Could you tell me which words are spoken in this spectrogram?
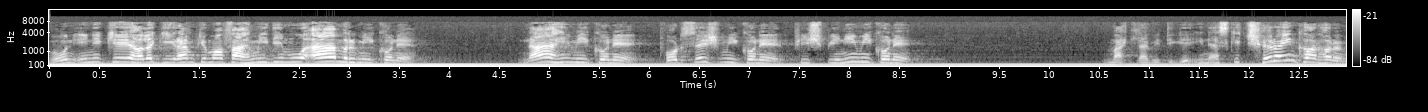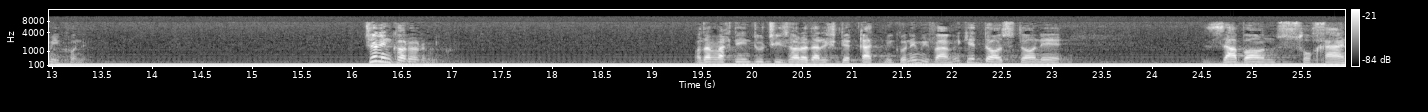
و اون اینی که حالا گیرم که ما فهمیدیم او امر می‌کنه نهی می‌کنه پرسش می‌کنه پیشبینی می‌کنه. مطلبی دیگه این است که چرا این کارها رو می‌کنه؟ چرا این کارها رو می‌کنه؟ آدم وقتی اینجور چیزها رو درش دقت می‌کنه می‌فهمه که داستان زبان سخن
